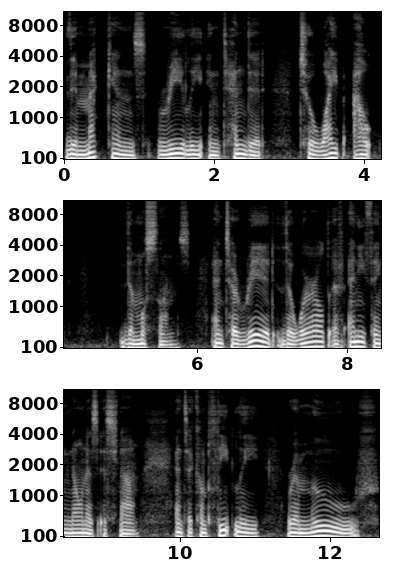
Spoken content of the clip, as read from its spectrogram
the Meccans really intended to wipe out the Muslims and to rid the world of anything known as Islam and to completely remove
